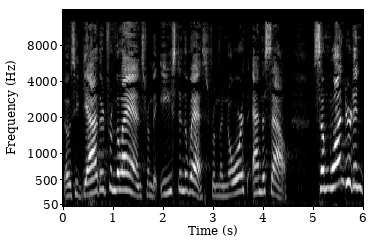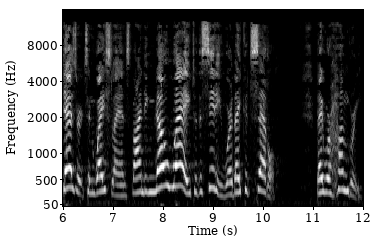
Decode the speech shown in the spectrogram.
those he gathered from the lands, from the east and the west, from the north and the south. Some wandered in deserts and wastelands, finding no way to the city where they could settle. They were hungry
